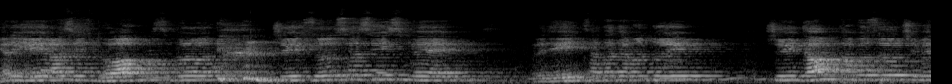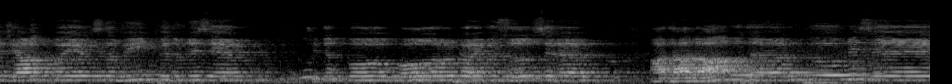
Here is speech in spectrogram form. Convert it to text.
Iar el a zis, Doamne, să văd. Și Iisus a zis, vezi, credința ta te-a mântuit. Și îndată a văzut și mergea după el slăvind pe Dumnezeu. Și tot poporul care văzuseră a dat laudă lui Dumnezeu.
